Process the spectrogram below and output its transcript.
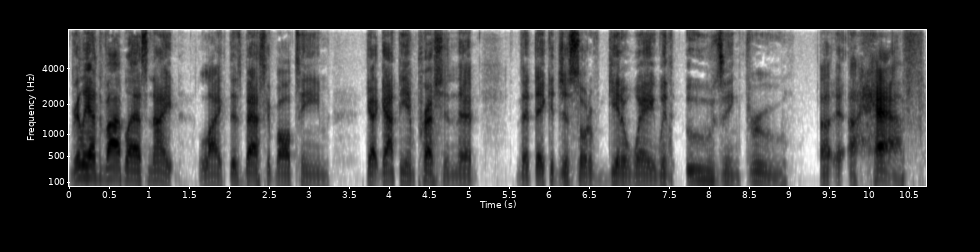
really had the vibe last night like this basketball team got got the impression that that they could just sort of get away with oozing through a, a half,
